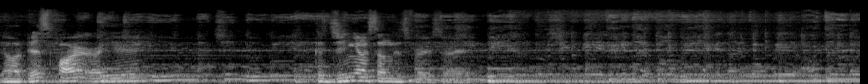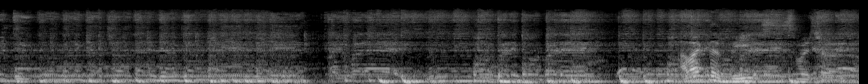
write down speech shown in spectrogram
Yo, this part right here, cause Jin Young sung this first, right? I like the beats switch up.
